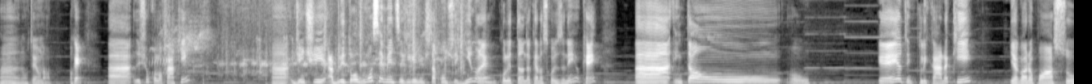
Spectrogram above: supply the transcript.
Ah, não tenho não. Ok. Uh, deixa eu colocar aqui. Uh, a gente habilitou algumas sementes aqui que a gente tá conseguindo, né? Coletando aquelas coisas ali, ok? Uh, então... Ok, eu tenho que clicar aqui. E agora eu posso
